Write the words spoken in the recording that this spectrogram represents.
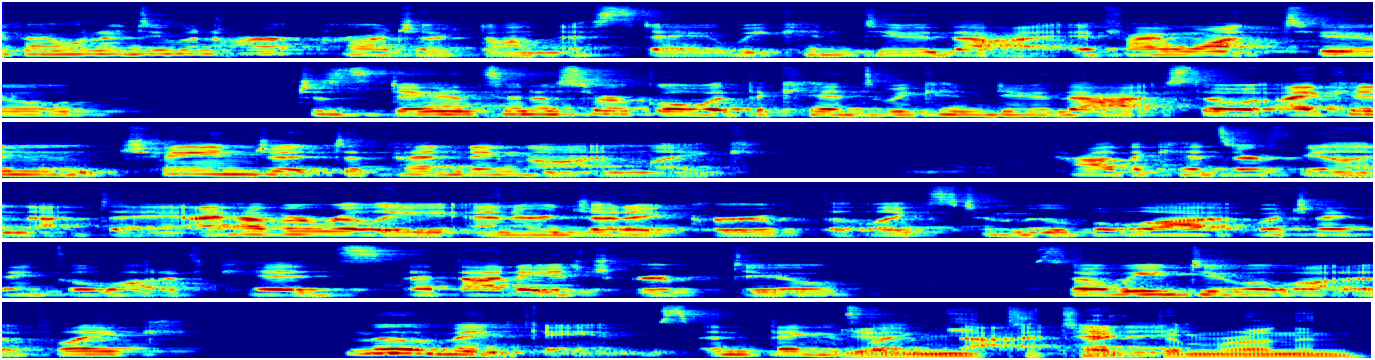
if I want to do an art project on this day, we can do that. If I want to just dance in a circle with the kids, we can do that. So I can change it depending on like how the kids are feeling that day. I have a really energetic group that likes to move a lot, which I think a lot of kids at that age group do. So we do a lot of like movement games and things yeah, like you need that. to take And it- them running.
